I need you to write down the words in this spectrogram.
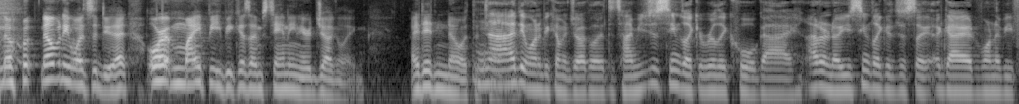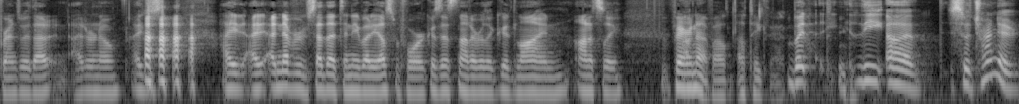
no, nobody wants to do that. Or it might be because I'm standing here juggling. I didn't know at the Nah, time. I didn't want to become a juggler at the time. You just seemed like a really cool guy. I don't know. You seemed like a, just a, a guy I'd want to be friends with. I, I don't know. I just I, I I never said that to anybody else before because that's not a really good line, honestly. Fair enough. I'll I'll take that. But the uh, so trying to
